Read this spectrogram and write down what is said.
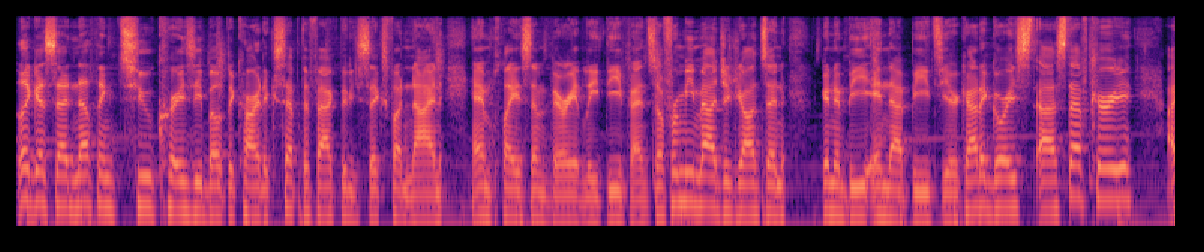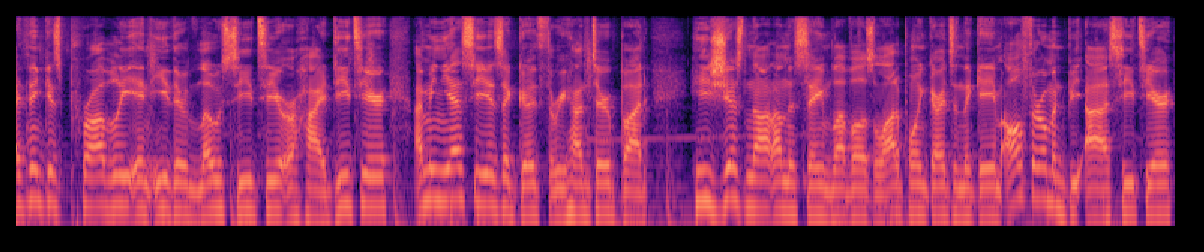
Like I said, nothing too crazy about the card except the fact that he's six foot nine and plays some very elite defense. So for me, Magic Johnson going to be in that B tier category. Uh, Steph Curry, I think, is probably in either low C tier or high D tier. I mean, yes, he is a good three hunter, but he's just not on the same level as a lot of point guards in the game. I'll throw him in B, uh, C tier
